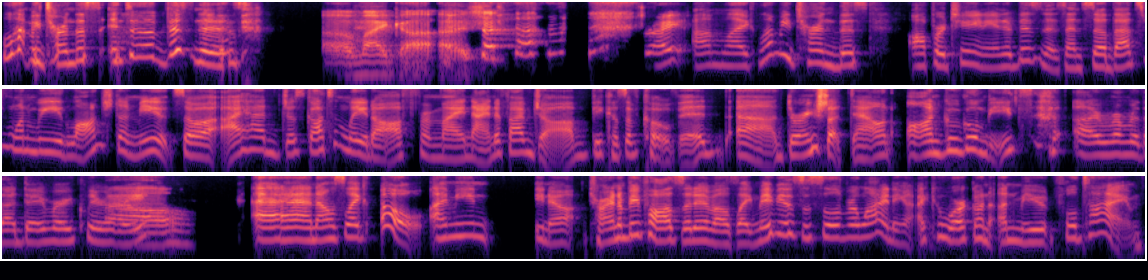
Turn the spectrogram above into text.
let me turn this into a business. Oh my gosh. right? I'm like, let me turn this opportunity into business. And so that's when we launched Unmute. So I had just gotten laid off from my nine to five job because of COVID uh, during shutdown on Google Meets. I remember that day very clearly. Wow. And I was like, oh, I mean, you know, trying to be positive. I was like, maybe it's a silver lining. I can work on Unmute full time.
